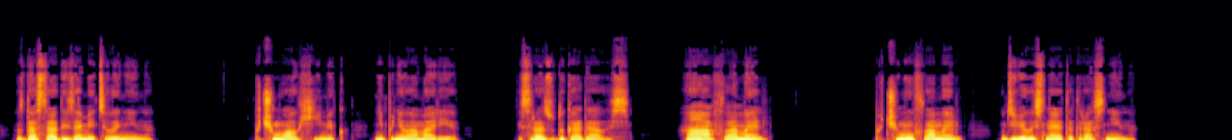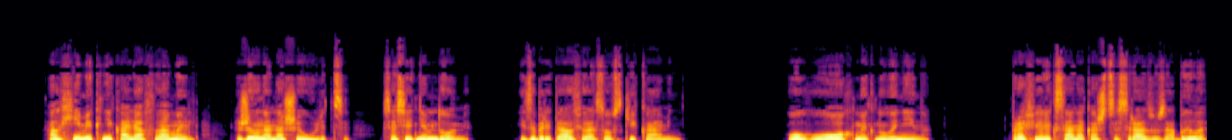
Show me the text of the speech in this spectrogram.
— с досадой заметила Нина. «Почему алхимик?» — не поняла Мария. И сразу догадалась. «А, Фламель». «Почему Фламель?» — удивилась на этот раз Нина. «Алхимик Николя Фламель жил на нашей улице, в соседнем доме, изобретал философский камень». «Ого!» — хмыкнула Нина. Про Феликса она, кажется, сразу забыла,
